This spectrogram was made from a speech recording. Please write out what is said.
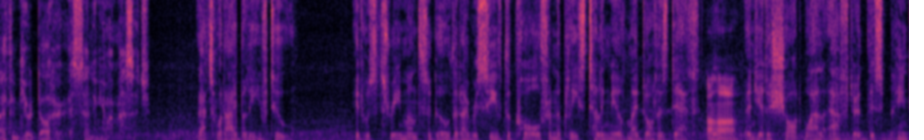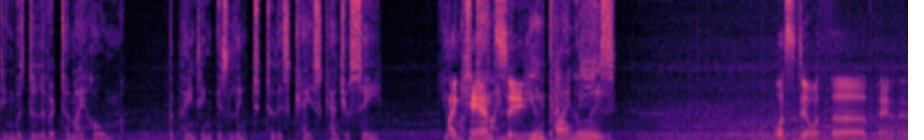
I think your daughter is sending you a message. That's what I believe, too. It was three months ago that I received the call from the police telling me of my daughter's death. Uh huh. And yet a short while after, this painting was delivered to my home. The painting is linked to this case, can't you see? You I can see. You tell me. What's the deal with the, the paint? Uh,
